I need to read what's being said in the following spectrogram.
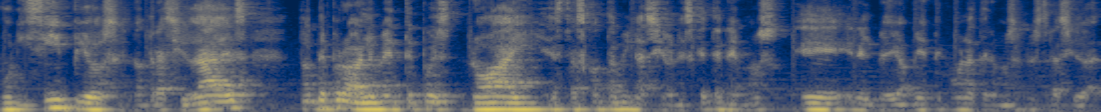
municipios, en otras ciudades, donde probablemente pues no hay estas contaminaciones que tenemos eh, en el medio ambiente como la tenemos en nuestra ciudad.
